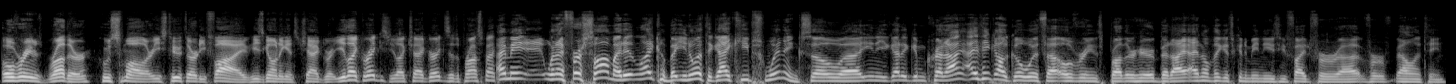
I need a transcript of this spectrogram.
Overeem's brother, who's smaller, he's two thirty five. He's going against Chad Griggs. You like Griggs? You like Chad Griggs as a prospect? I mean, when I first saw him, I didn't like him, but you know what? The guy keeps winning, so uh, you know you got to give him credit. I, I think I'll go with uh, Overeem's brother here, but I, I don't think it's going to be an easy fight for uh, for Valentine.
